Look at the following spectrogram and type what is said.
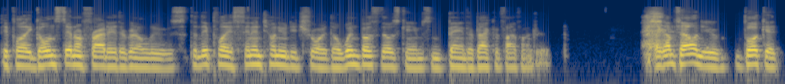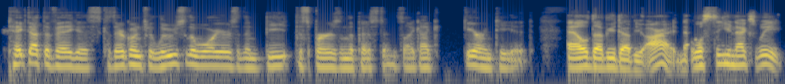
They play Golden State on Friday, they're going to lose. Then they play San Antonio, and Detroit. They'll win both of those games, and bang, they're back at 500. Like I'm telling you, book it. Take that to Vegas because they're going to lose to the Warriors and then beat the Spurs and the Pistons. Like I guarantee it. LWW. All right, we'll see you next week.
